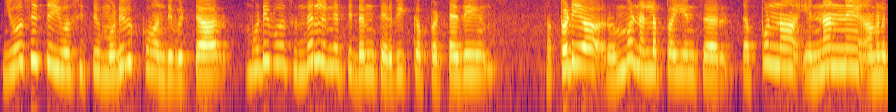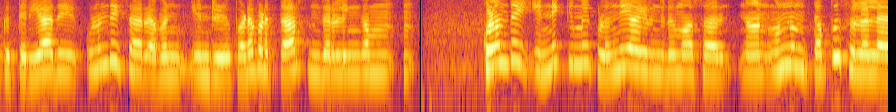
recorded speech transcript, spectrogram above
யோசித்து யோசித்து முடிவுக்கு வந்துவிட்டார். முடிவு சுந்தரலிங்கத்திடம் தெரிவிக்கப்பட்டது. அப்படியா ரொம்ப நல்ல பையன் சார். தப்புன்னா என்னன்னே அவனுக்கு தெரியாது. குழந்தை சார் அவன் என்று படபடத்தார் சுந்தரலிங்கம். குழந்தை என்னைக்குமே குழந்தையாக இருந்துடுமா சார்? நான் ஒன்றும் தப்பு சொல்லலை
